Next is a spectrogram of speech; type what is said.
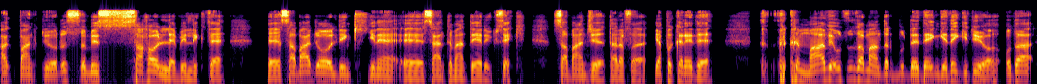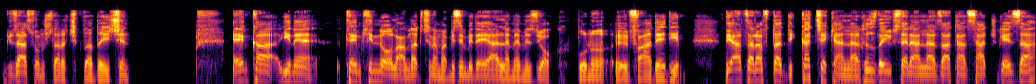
Akbank diyoruz. Biz Sahol'le birlikte E, Sabancı Holding yine e, sentiment değeri yüksek. Sabancı tarafı yapı kredi. Mavi uzun zamandır bu de dengede gidiyor. O da güzel sonuçlar açıkladığı için. Enka yine temkinli olanlar için ama bizim bir değerlememiz yok. Bunu ifade edeyim. Diğer tarafta dikkat çekenler, hızla yükselenler zaten Selçuk Eza.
